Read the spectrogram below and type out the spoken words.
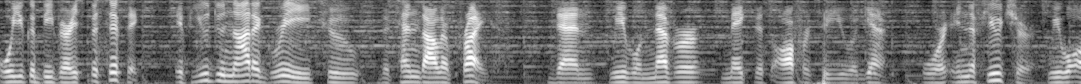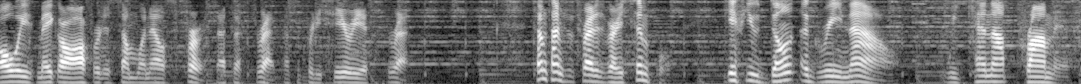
Or you could be very specific. If you do not agree to the $10 price, then we will never make this offer to you again. Or in the future, we will always make our offer to someone else first. That's a threat. That's a pretty serious threat. Sometimes the threat is very simple. If you don't agree now, we cannot promise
